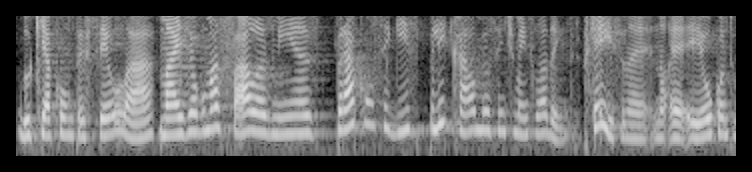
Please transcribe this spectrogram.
do que aconteceu lá, mas de algumas falas minhas para conseguir explicar o meu sentimento lá dentro. Porque é isso, né? É, eu quanto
